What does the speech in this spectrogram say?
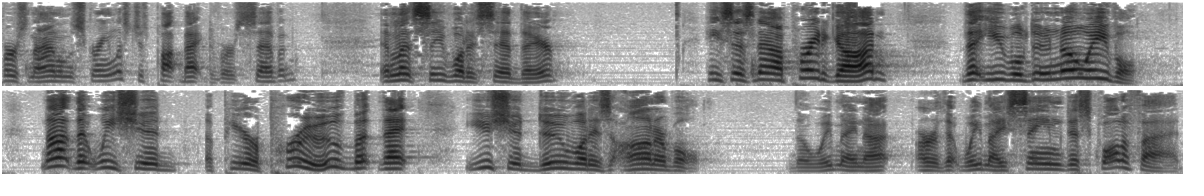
verse 9 on the screen. Let's just pop back to verse 7 and let's see what it said there. He says, Now I pray to God that you will do no evil, not that we should appear approved, but that you should do what is honorable, though we may not, or that we may seem disqualified.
